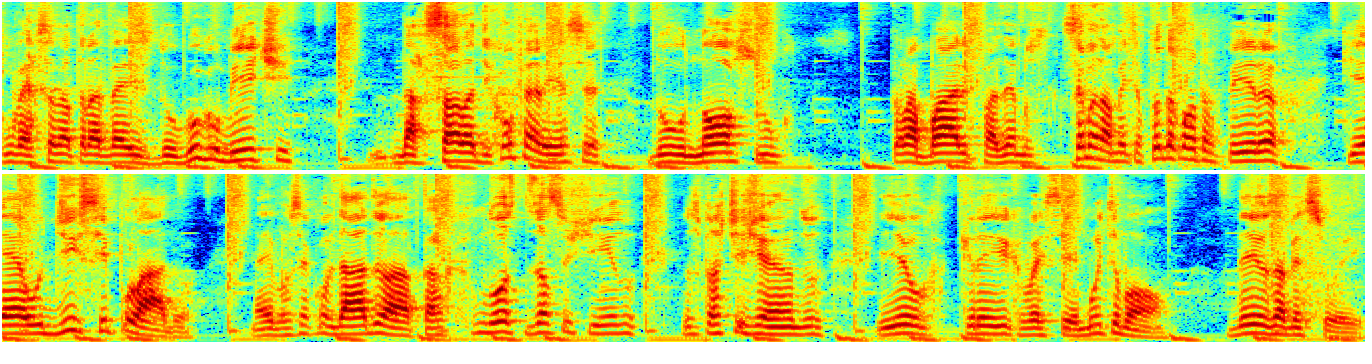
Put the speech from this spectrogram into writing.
conversando através do Google Meet, na sala de conferência do nosso trabalho que fazemos semanalmente, toda quarta-feira, que é o discipulado. Né? E você é convidado a estar conosco, nos assistindo, nos prestigiando, e eu creio que vai ser muito bom. Deus abençoe.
